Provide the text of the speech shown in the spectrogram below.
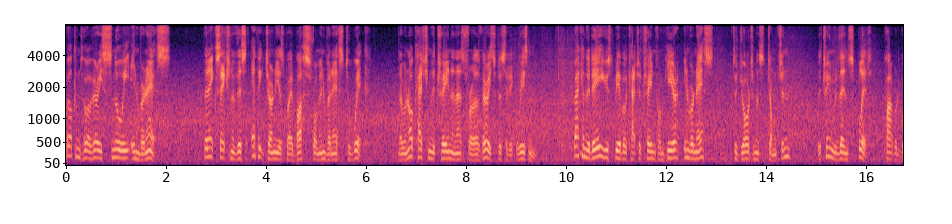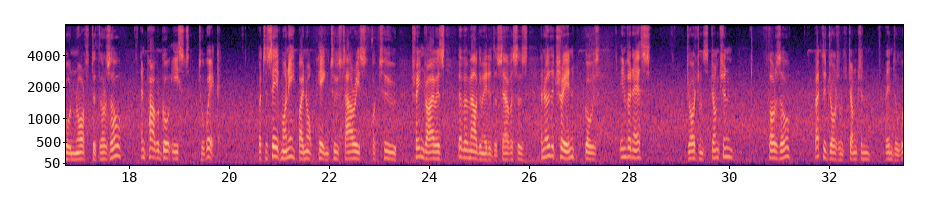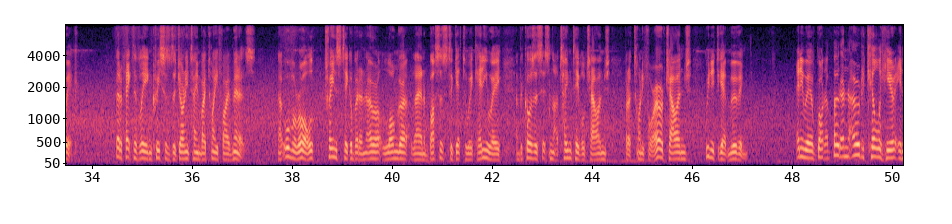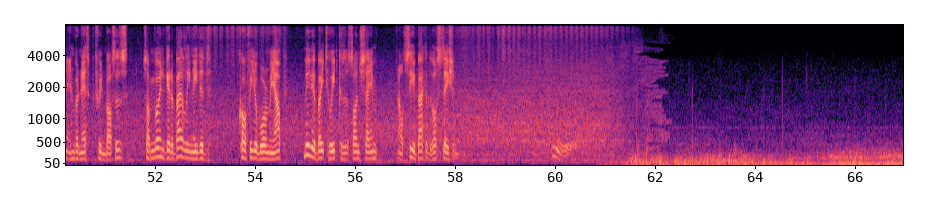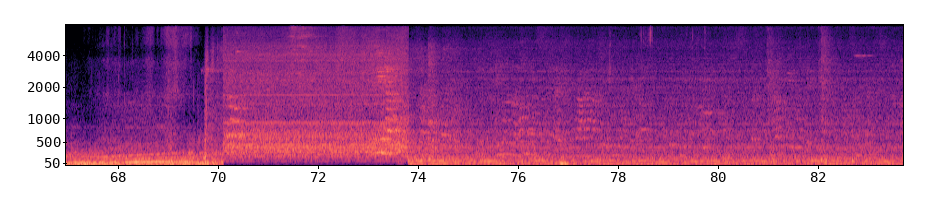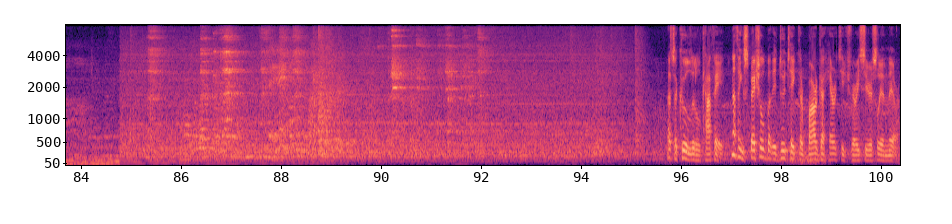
Welcome to a very snowy Inverness. The next section of this epic journey is by bus from Inverness to Wick. Now we're not catching the train and that's for a very specific reason. Back in the day you used to be able to catch a train from here, Inverness, to Georgemas Junction. The train would then split. Part would go north to Thurso and part would go east to Wick. But to save money by not paying two salaries for two train drivers, they've amalgamated the services and now the train goes Inverness Georgemas Junction, Thurso, back to Georgemas Junction, then to Wick. That effectively increases the journey time by 25 minutes. Now overall, trains take about an hour longer than buses to get to Wick anyway, and because this isn't a timetable challenge, but a 24 hour challenge, we need to get moving. Anyway, I've got about an hour to kill here in Inverness between buses, so I'm going to get a badly needed coffee to warm me up, maybe a bite to eat because it's lunchtime, and I'll see you back at the bus station. Iya. That's a cool little cafe. Nothing special, but they do take their Barga heritage very seriously in there.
